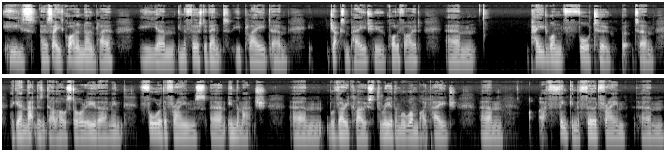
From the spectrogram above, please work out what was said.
he's, as I say, he's quite an unknown player. He in the first event he played Jackson Page, who qualified. Um, Page won 4-2, but um, again, that doesn't tell the whole story either. I mean, four of the frames um, in the match um, were very close. Three of them were won by Page. Um, I think in the third frame, um,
